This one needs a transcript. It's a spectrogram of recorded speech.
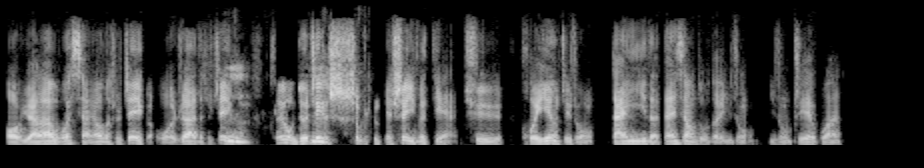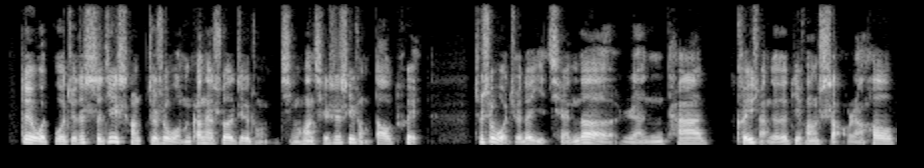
哦，原来我想要的是这个，我热爱的是这个。所以我觉得这个是不是也是一个点去。回应这种单一的单向度的一种一种职业观，对我我觉得实际上就是我们刚才说的这种情况，其实是一种倒退。就是我觉得以前的人他可以选择的地方少，然后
